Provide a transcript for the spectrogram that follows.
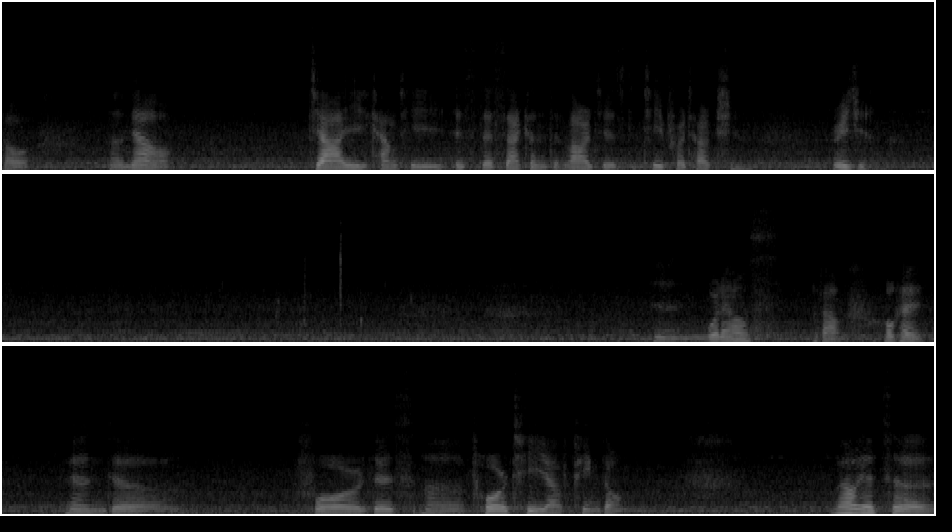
So uh, now Jiayi County is the second largest tea production region. and what else about okay and uh, for this uh, poor tea of Pingdong well it's a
